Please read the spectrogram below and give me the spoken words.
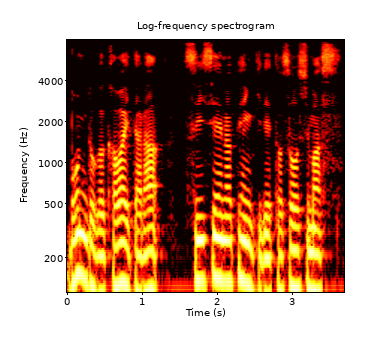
ボンドが乾いたら水性のペンキで塗装します。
